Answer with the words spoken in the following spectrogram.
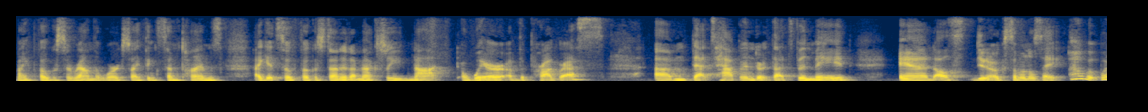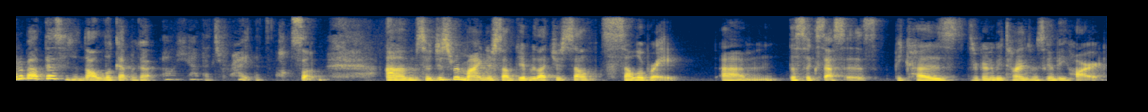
my focus around the work. So I think sometimes I get so focused on it, I'm actually not aware of the progress um, that's happened or that's been made. And I'll, you know, someone will say, "Oh, but what about this?" And I'll look up and go, "Oh, yeah, that's right. That's awesome." Um, so just remind yourself, give let yourself celebrate um, the successes because there are going to be times when it's going to be hard.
